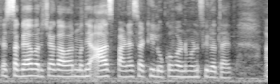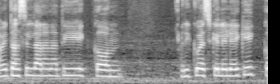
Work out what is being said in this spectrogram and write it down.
त्या सगळ्यावरच्या गावांमध्ये आज पाण्यासाठी लोक वणवण फिरत आहेत. आम्ही तहसीलदारांना ती एक रिक्वेस्ट केलेली आहे की एक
